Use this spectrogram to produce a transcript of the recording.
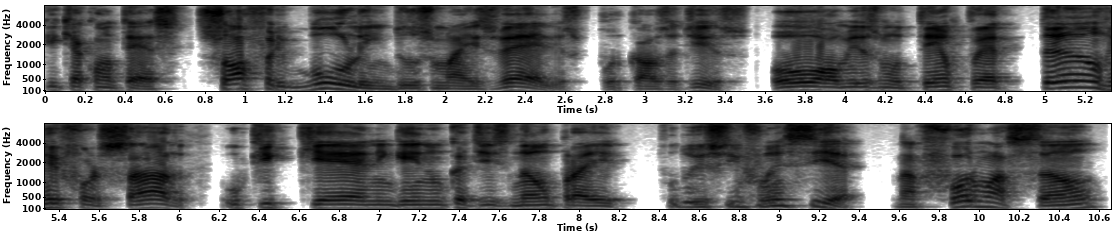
que, que acontece? Sofre bullying dos mais velhos por causa disso? Ou ao mesmo tempo é tão reforçado, o que quer, ninguém nunca diz não para ele tudo isso influencia na formação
